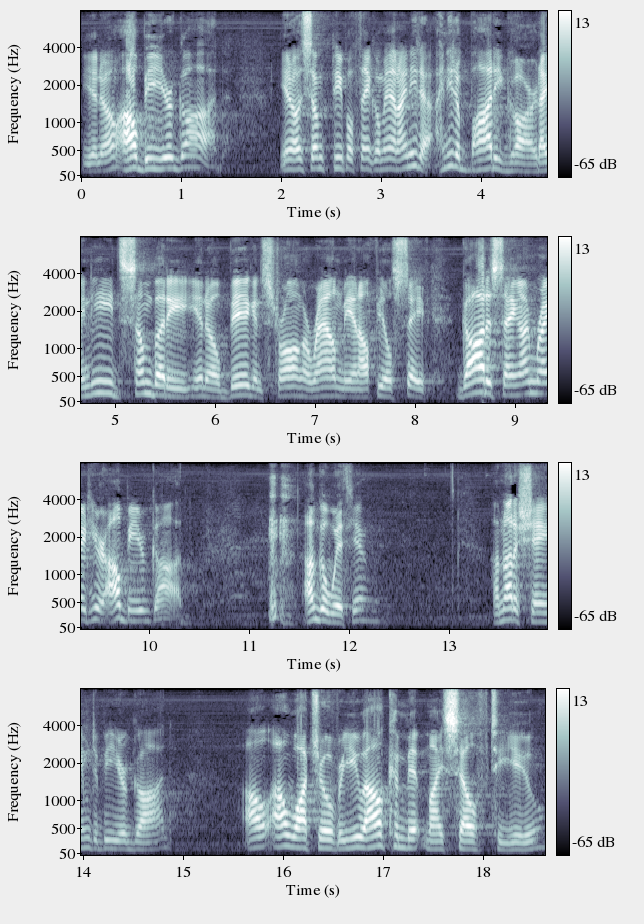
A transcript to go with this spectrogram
you know, I'll be your God. You know, some people think, oh man, I need a, I need a bodyguard. I need somebody, you know, big and strong around me and I'll feel safe. God is saying, I'm right here. I'll be your God. I'll go with you. I'm not ashamed to be your God. I'll, I'll watch over you. I'll commit myself to you.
